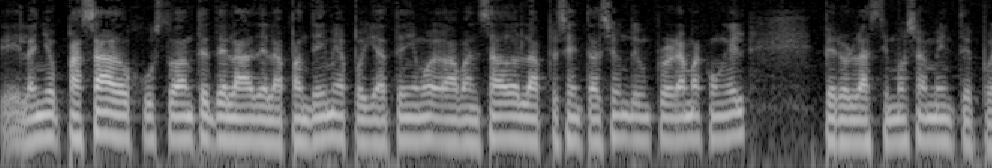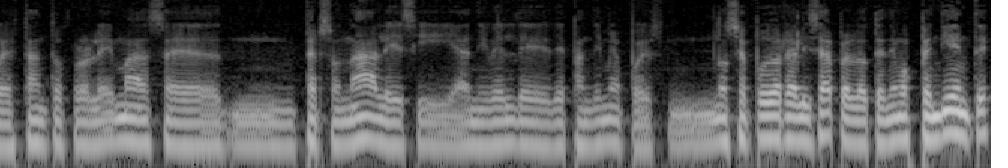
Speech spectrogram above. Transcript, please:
el año pasado, justo antes de la, de la pandemia, pues ya teníamos avanzado la presentación de un programa con él, pero lastimosamente, pues tanto problemas eh, personales y a nivel de, de, pandemia, pues no se pudo realizar, pero lo tenemos pendiente.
